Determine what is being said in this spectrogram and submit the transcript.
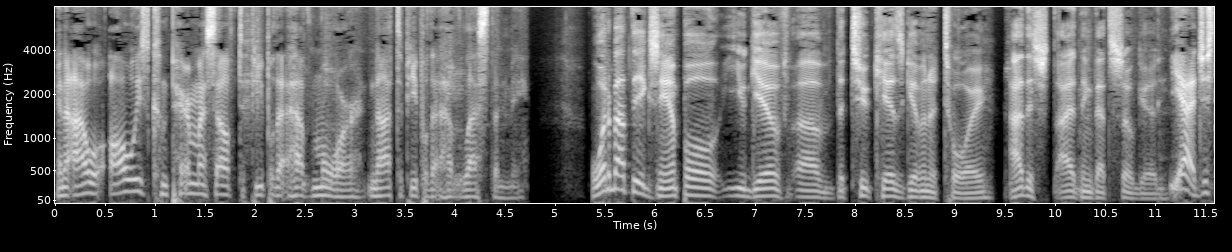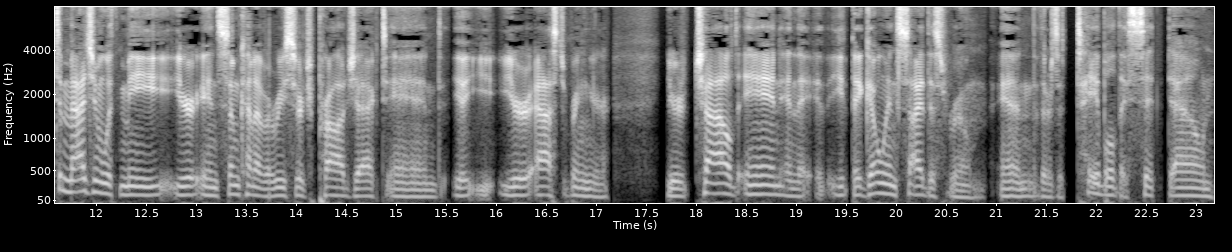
and I will always compare myself to people that have more, not to people that have less than me. What about the example you give of the two kids given a toy? I just I think that's so good. Yeah, just imagine with me, you're in some kind of a research project, and you're asked to bring your your child in, and they they go inside this room, and there's a table. They sit down,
